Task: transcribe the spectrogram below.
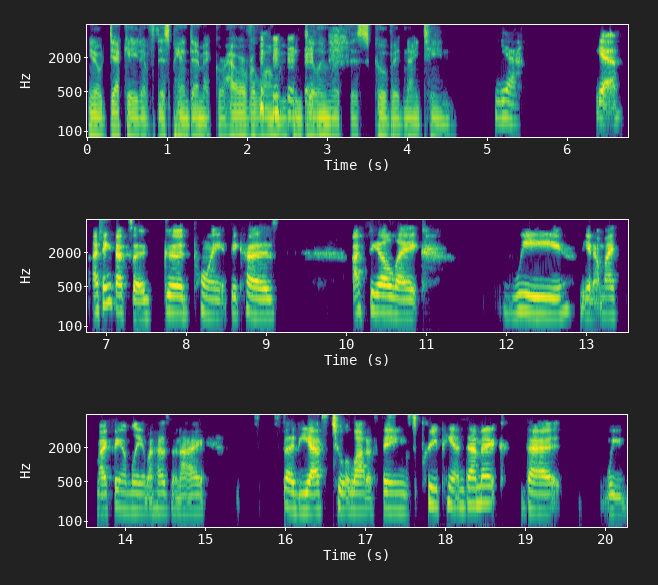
you know decade of this pandemic or however long we've been dealing with this covid-19 Yeah. Yeah. I think that's a good point because I feel like we, you know, my my family and my husband and I said yes to a lot of things pre-pandemic that we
